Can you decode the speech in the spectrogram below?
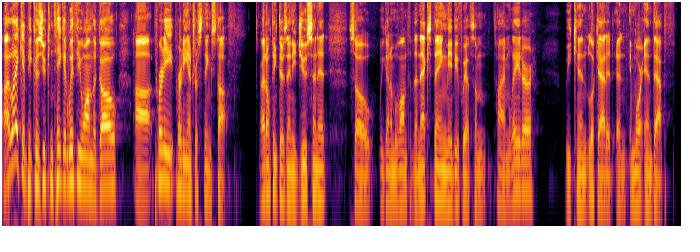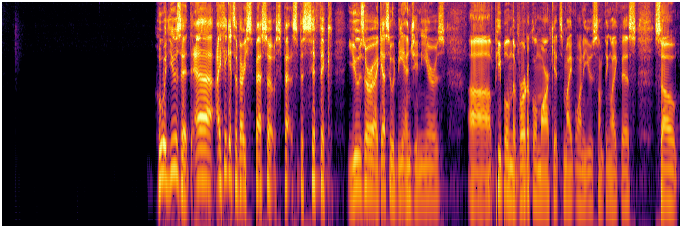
I like it because you can take it with you on the go. Uh, pretty, pretty interesting stuff. I don't think there's any juice in it. So we're going to move on to the next thing. Maybe if we have some time later, we can look at it in, in more in depth. Who would use it? Uh, I think it's a very speci- spe- specific user. I guess it would be engineers. Uh, people in the vertical markets might want to use something like this. So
